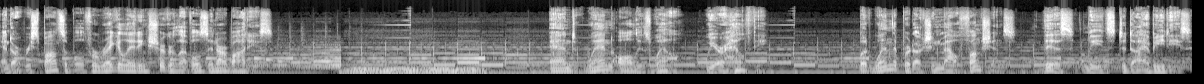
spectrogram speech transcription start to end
and are responsible for regulating sugar levels in our bodies. And when all is well, we are healthy. But when the production malfunctions, this leads to diabetes.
